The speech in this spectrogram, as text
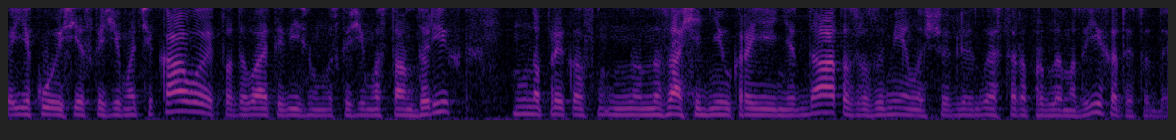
якоюсь є, скажімо, цікавою, то давайте візьмемо, скажімо, стан доріг. Ну, наприклад, на, на західній Україні, да, то зрозуміло, що для інвестора проблема доїхати туди.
